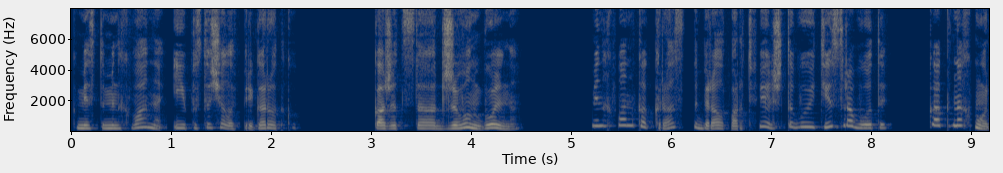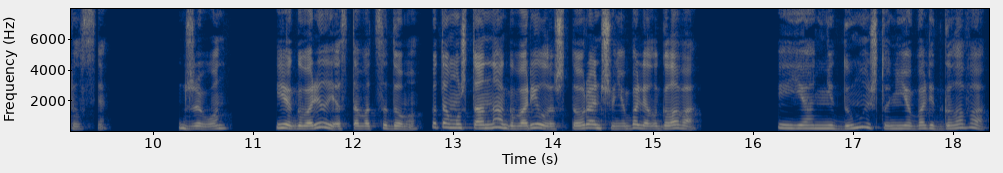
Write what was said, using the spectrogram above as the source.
к месту Минхвана и постучала в перегородку. «Кажется, Дживон больно». Минхван как раз собирал портфель, чтобы уйти с работы, как нахмурился. «Дживон, я говорил ей оставаться дома, потому что она говорила, что раньше у нее болела голова. И я не думаю, что у нее болит голова.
